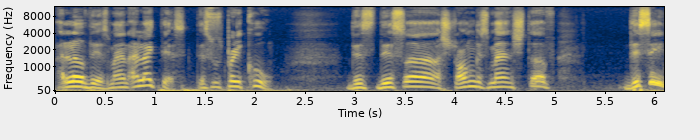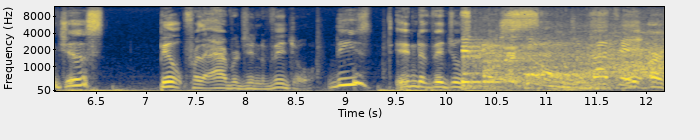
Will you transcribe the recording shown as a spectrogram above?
I love this, man. I like this. This was pretty cool. This this uh strongest man stuff. This ain't just built for the average individual. These individuals are savages. They are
